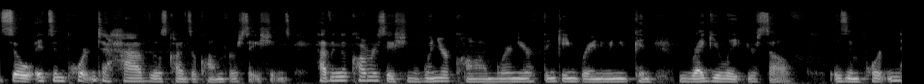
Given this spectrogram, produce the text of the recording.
so it's important to have those kinds of conversations. Having a conversation when you're calm when you're thinking brain when you can regulate yourself is important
